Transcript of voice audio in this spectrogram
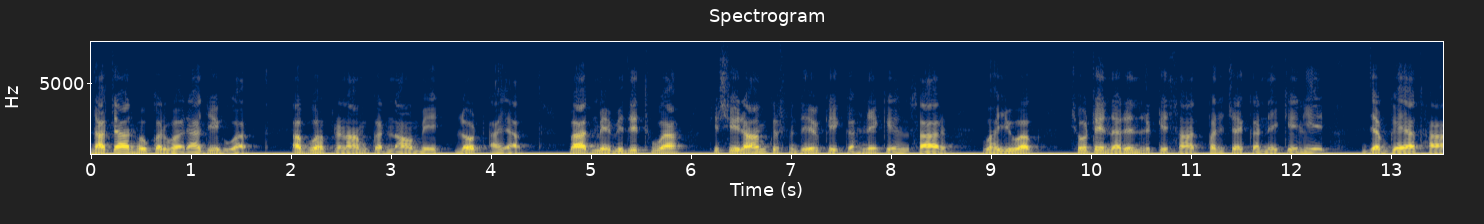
नाचार होकर वह राज़ी हुआ। अब वह प्रणाम कर नाव में लौट आया। बाद में विदित हुआ कि श्री रामकृष्ण देव के कहने के अनुसार वह युवक छोटे नरेंद्र के साथ परिचय करने के लिए जब गया था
